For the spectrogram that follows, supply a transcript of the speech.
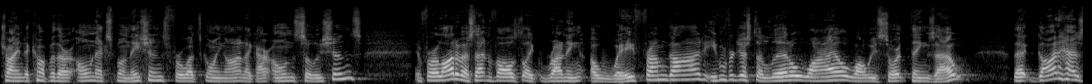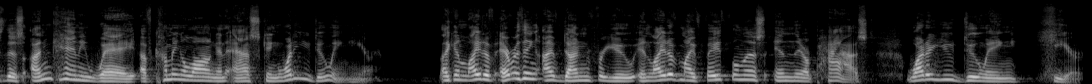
trying to come up with our own explanations for what's going on, like our own solutions. And for a lot of us, that involves like running away from God, even for just a little while while we sort things out. That God has this uncanny way of coming along and asking, What are you doing here? Like, in light of everything I've done for you, in light of my faithfulness in their past, what are you doing here?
